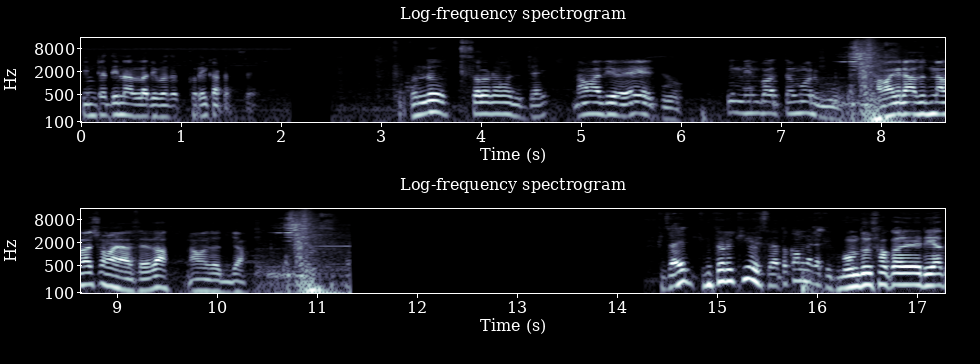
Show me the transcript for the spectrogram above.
তিনটা দিন আল্লাহর ইবাদত করে কাটাচ্ছে। বন্ধু চলো নামাজ যাই। নামাজ হয়ে গেছো তিন দিন পর তো মরবো। আমাকে রাজুর নালার সময় আছে যা নামাজের যা। যাই ভিতরে কি হয়েছে? এত কান্নাকাটি বন্ধু সকালে রিয়াদ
